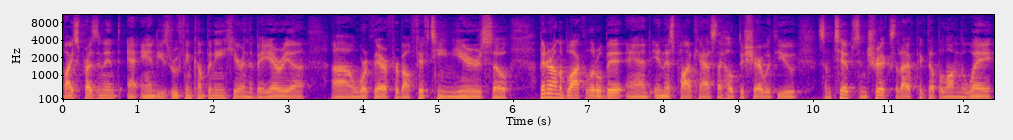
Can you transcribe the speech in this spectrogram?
vice president at Andy's Roofing Company here in the Bay Area. Uh, worked there for about 15 years. So been around the block a little bit. And in this podcast, I hope to share with you some tips and tricks that I've picked up along the way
